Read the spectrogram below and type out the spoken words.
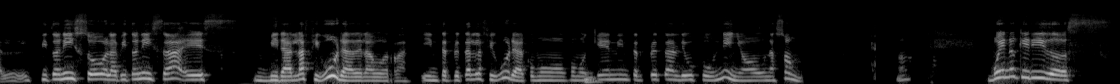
el, pitonizo o la pitoniza es mirar la figura de la borra, interpretar la figura como, como quien interpreta el dibujo de un niño o una sombra. Bueno, queridos,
